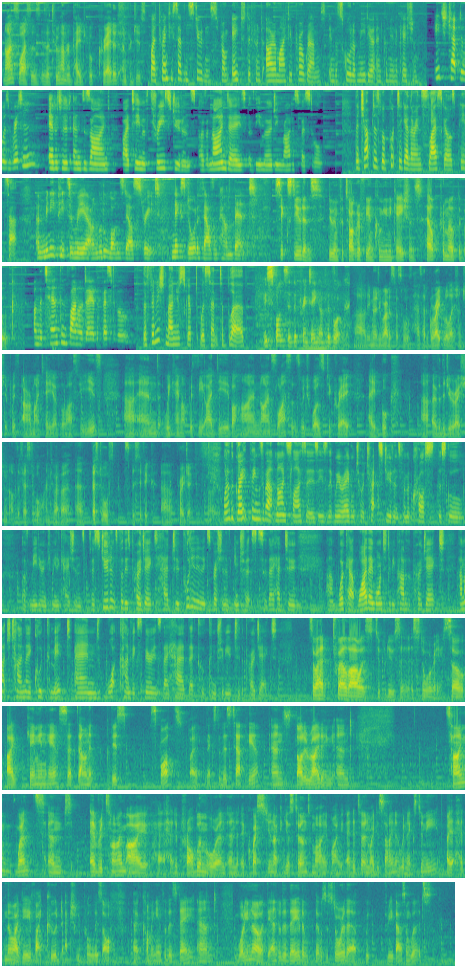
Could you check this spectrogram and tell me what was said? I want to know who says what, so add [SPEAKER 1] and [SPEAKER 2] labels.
[SPEAKER 1] Nine Slices is a 200 page book created and produced
[SPEAKER 2] by 27 students from eight different RMIT programs in the School of Media and Communication.
[SPEAKER 3] Each chapter was written,
[SPEAKER 4] edited and designed by a team of three students over nine days of the Emerging Writers Festival.
[SPEAKER 5] The chapters were put together in Slice Girls Pizza,
[SPEAKER 6] a mini pizzeria on Little Lonsdale Street, next door to Thousand Pound Bend.
[SPEAKER 7] Six students doing photography and communications helped promote the book.
[SPEAKER 3] On the 10th and final day of the festival,
[SPEAKER 5] the finished manuscript was sent to Blurb,
[SPEAKER 6] who sponsored the printing of the book.
[SPEAKER 1] Uh, the Emerging Writers Festival has had a great relationship with RMIT over the last few years uh, and we came up with the idea behind Nine Slices which was to create a book uh, over the duration of the festival and to have a, a festival specific uh, project. So.
[SPEAKER 4] One of the great things about Nine Slices is that we were able to attract students from across the school of media and communications. So students for this project had to put in an expression of interest. So they had to um, work out why they wanted to be part of the project, how much time they could commit and what kind of experience they had that could contribute to the project.
[SPEAKER 7] So I had 12 hours to produce a, a story. So I came in here, sat down at this spot by, next to this tap here and started writing and time went and every time I had a problem or an, an, a question, I could just turn to my, my editor and my designer who were next to me. I had no idea if I could actually pull this off uh, coming into this day. And what do you know, at the end of the day, there, there was a story there with 3,000 words.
